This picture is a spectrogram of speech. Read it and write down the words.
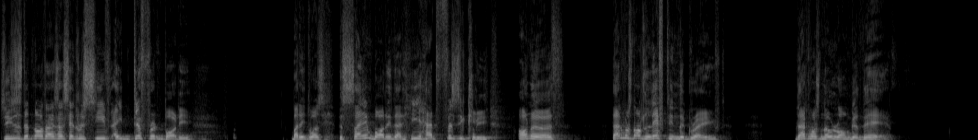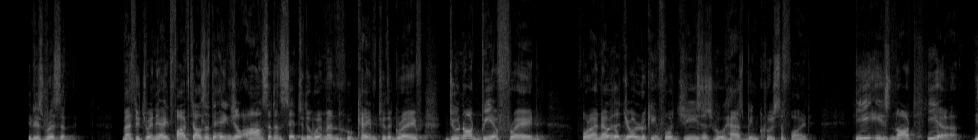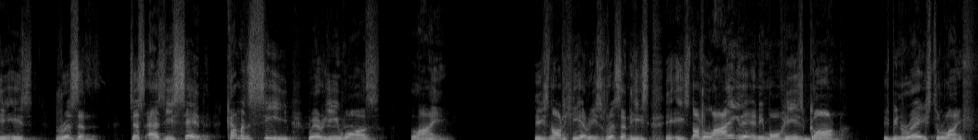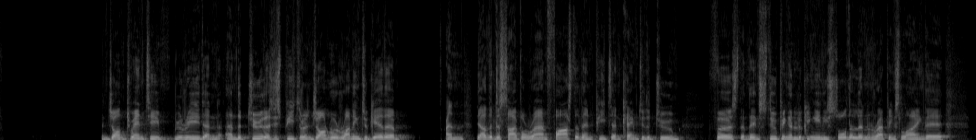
Jesus did not, as I said, receive a different body, but it was the same body that he had physically on earth. That was not left in the grave, that was no longer there. It is risen. Matthew 28 5 tells us the angel answered and said to the women who came to the grave, Do not be afraid, for I know that you're looking for Jesus who has been crucified. He is not here he is risen, just as he said. Come and see where he was lying. He's not here, he's risen. He's, he's not lying there anymore, he's gone. He's been raised to life. In John 20, we read, and, and the two, that is Peter and John, were running together, and the other disciple ran faster than Peter and came to the tomb first. And then, stooping and looking in, he saw the linen wrappings lying there,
